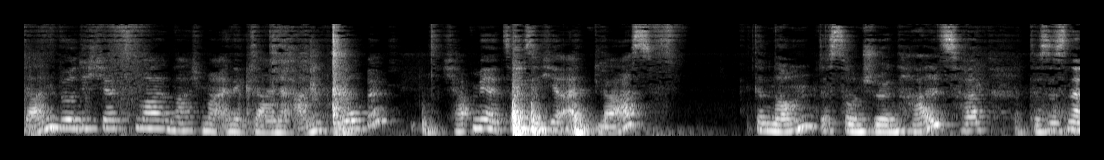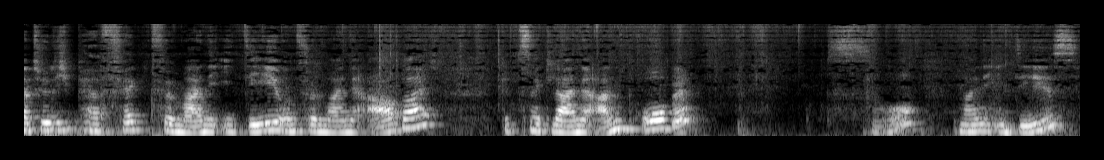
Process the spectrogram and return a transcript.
dann würde ich jetzt mal, mache ich mal eine kleine Anprobe. Ich habe mir jetzt also hier ein Glas genommen, das so einen schönen Hals hat. Das ist natürlich perfekt für meine Idee und für meine Arbeit. Gibt es eine kleine Anprobe. So, meine Idee ist,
